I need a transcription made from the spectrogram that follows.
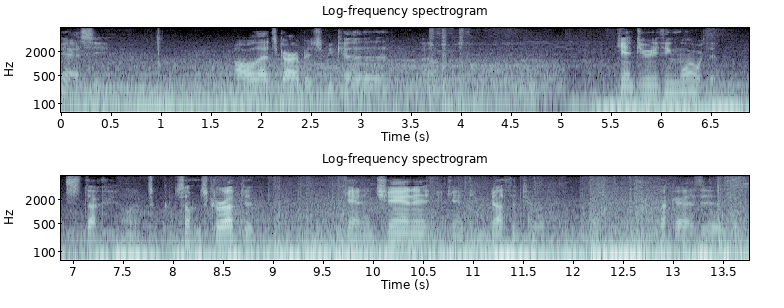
Yeah, I see. All that's garbage because well, can't do anything more with it. It's stuck. Something's corrupted. You can't enchant it. You can't do nothing to it. Stuck as is.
